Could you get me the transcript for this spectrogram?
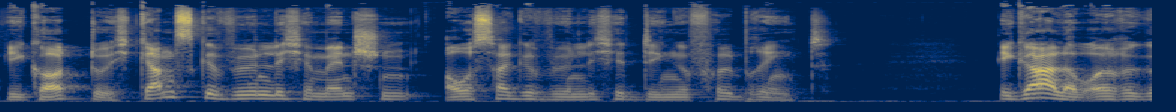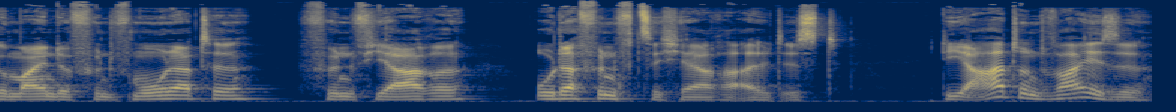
wie Gott durch ganz gewöhnliche Menschen außergewöhnliche Dinge vollbringt. Egal, ob eure Gemeinde fünf Monate, fünf Jahre oder 50 Jahre alt ist, die Art und Weise,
